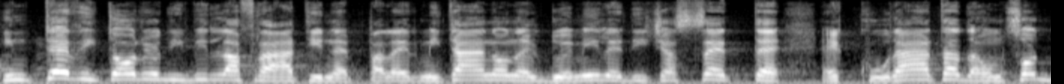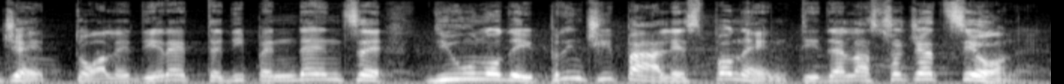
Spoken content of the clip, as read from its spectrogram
in territorio di Villafrati nel Palermitano nel 2017 e curata da un soggetto alle dirette dipendenze di uno dei principali esponenti dell'associazione.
